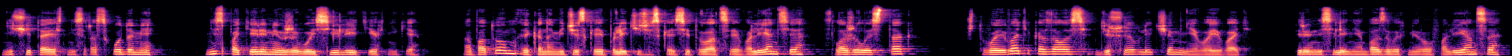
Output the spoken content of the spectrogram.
не считаясь ни с расходами, ни с потерями в живой силе и технике. А потом экономическая и политическая ситуация в Альянсе сложилась так, что воевать оказалось дешевле, чем не воевать. Перенаселение базовых миров Альянса,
